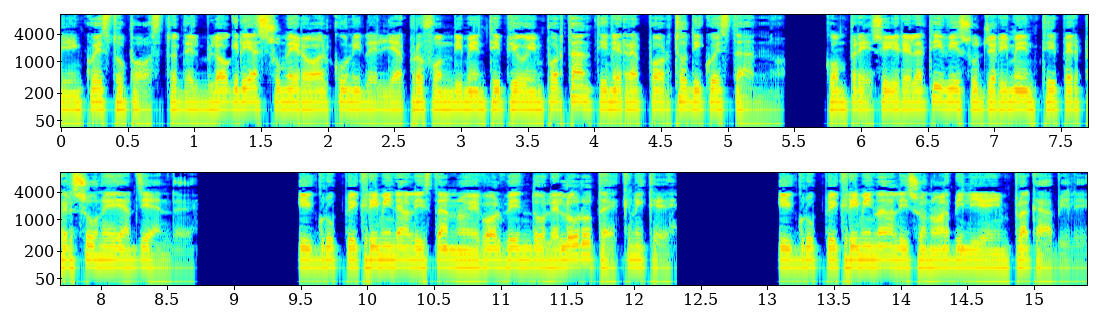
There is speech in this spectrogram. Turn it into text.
In questo post del blog riassumerò alcuni degli approfondimenti più importanti nel rapporto di quest'anno, compresi i relativi suggerimenti per persone e aziende. I gruppi criminali stanno evolvendo le loro tecniche. I gruppi criminali sono abili e implacabili.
